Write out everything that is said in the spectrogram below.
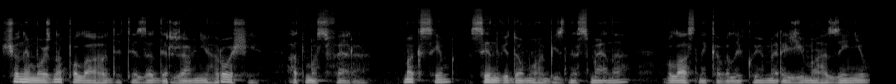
що не можна полагодити за державні гроші атмосфера. Максим, син відомого бізнесмена, власника великої мережі магазинів,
